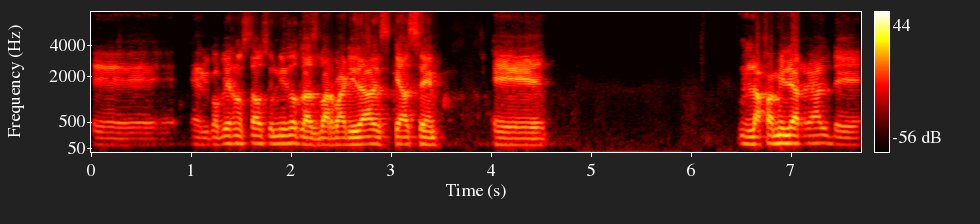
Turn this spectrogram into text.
eh, el gobierno de Estados Unidos las barbaridades que hace la familia real de,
